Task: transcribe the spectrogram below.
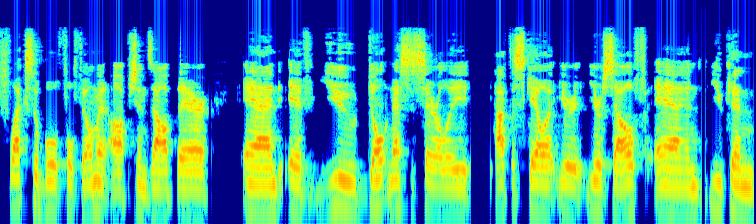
flexible fulfillment options out there. And if you don't necessarily have to scale it your, yourself and you can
